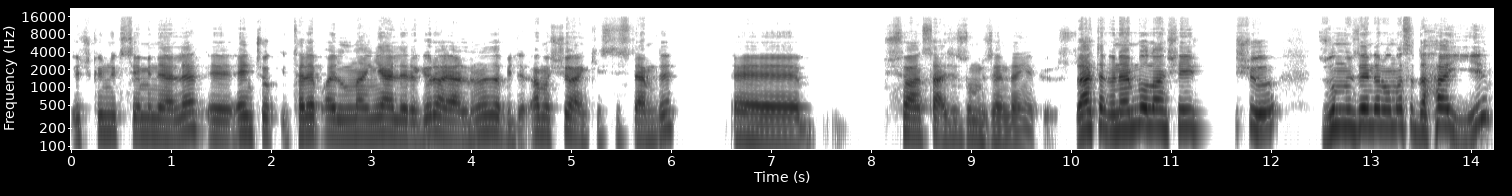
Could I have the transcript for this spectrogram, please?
üç günlük seminerler e, en çok talep ayrılan yerlere göre ayarlanabilir. Ama şu anki sistemde e, şu an sadece Zoom üzerinden yapıyoruz. Zaten önemli olan şey şu, Zoom üzerinden olması daha iyi,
